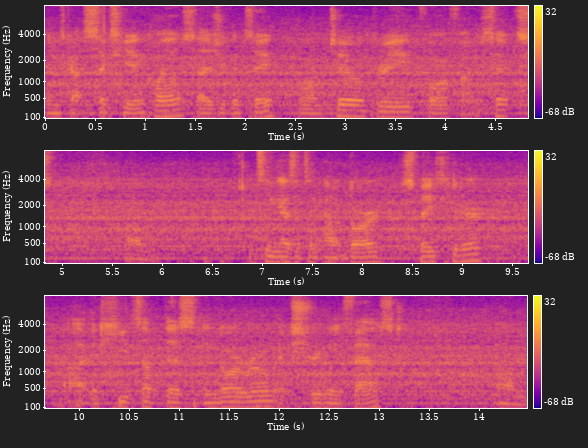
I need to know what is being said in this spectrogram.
and it's got six heating coils as you can see. One, two, three, four, five, six. Um, seeing as it's an outdoor space heater, uh, it heats up this indoor room extremely fast. Um,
